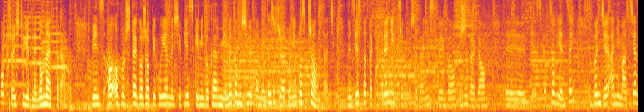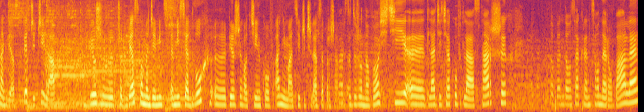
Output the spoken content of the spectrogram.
Ale po- przejściu jednego metra. Więc o, oprócz tego, że opiekujemy się pieskiem i go karmimy, to musimy pamiętać, że trzeba po nim posprzątać. Więc jest to taki trening przed posiadaniem swojego żywego y, pieska. Co więcej, będzie animacja na gwiazdkę Love. Już przed gwiazdką będzie emisja dwóch y, pierwszych odcinków animacji Love. Zapraszamy. Bardzo dużo nowości e, dla dzieciaków, dla starszych. To będą zakręcone robale,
